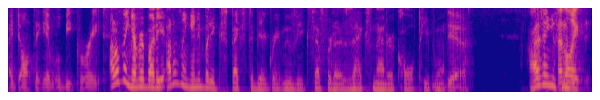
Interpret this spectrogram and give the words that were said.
I don't think it will be great. I don't think everybody, I don't think anybody expects to be a great movie except for the Zack Snyder cult people. Yeah. I think it's and like be-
